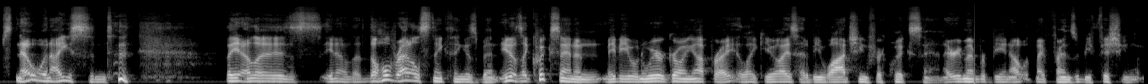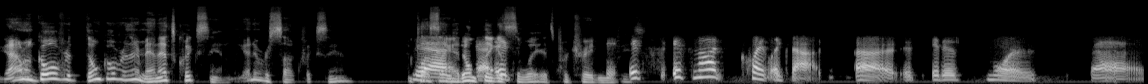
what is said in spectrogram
snow and ice and you know is you know the, the whole rattlesnake thing has been you know it's like quicksand and maybe when we were growing up right like you always had to be watching for quicksand. I remember being out with my friends would be fishing like I don't go over don't go over there man that's quicksand. Like I never saw quicksand. And plus like, I don't yeah, think it's it- the way it's portrayed in movies. It's it's not quite like that. Uh, it it is more. Uh,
